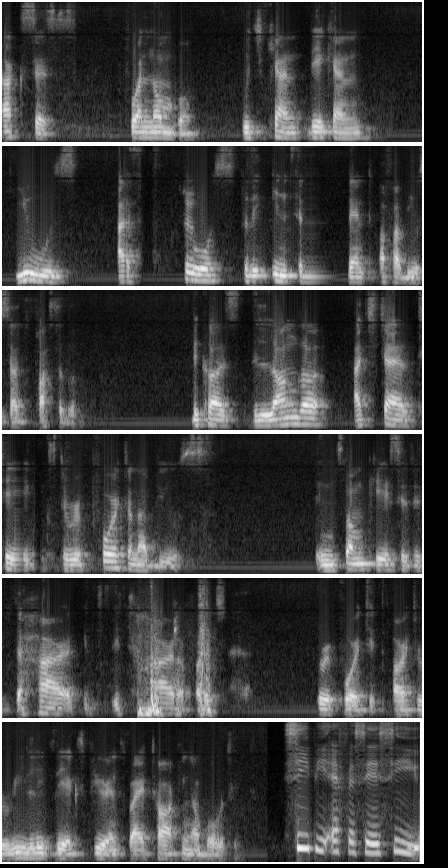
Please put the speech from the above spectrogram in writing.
access to a number which can they can use as close to the incident of abuse as possible. Because the longer a child takes to report an abuse, in some cases, it's hard. It's it's harder for the child to report it or to relive the experience by talking about it. CPFSA CEO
